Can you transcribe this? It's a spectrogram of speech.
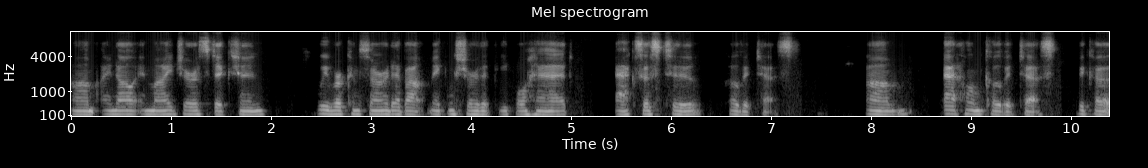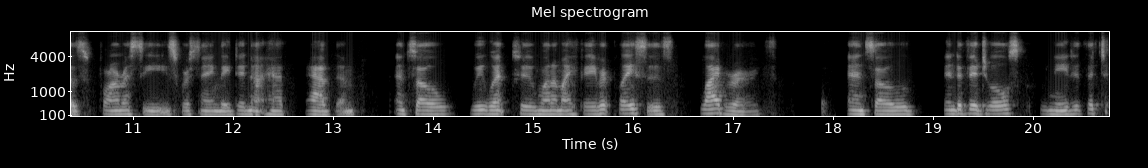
Um, I know in my jurisdiction, we were concerned about making sure that people had access to COVID tests, um, at home COVID tests, because pharmacies were saying they did not have, have them. And so we went to one of my favorite places, libraries. And so individuals who needed the, te-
